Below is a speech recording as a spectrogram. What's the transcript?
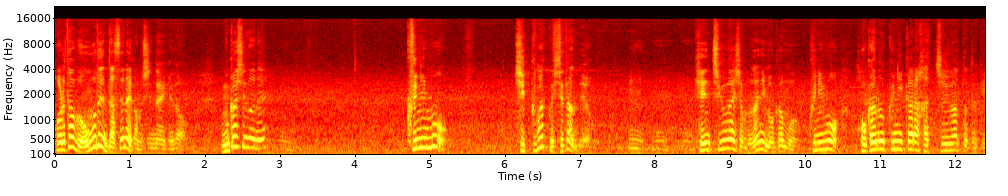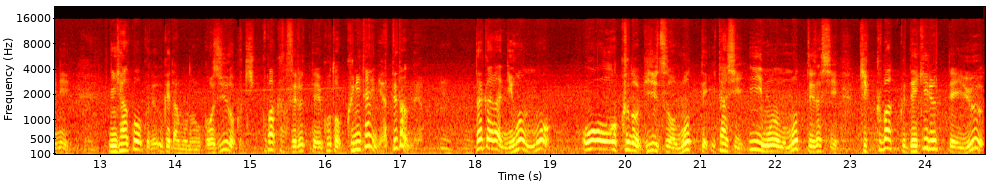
これ多分表に出せないかもしれないけど昔はね国もキックバックしてたんだよ。うんうんうん。建築会社も何もかも国も他の国から発注があった時に200億で受けたものを50億キックバックさせるっていうことを国単位でやってたんだよ。うんだから日本も多くの技術を持っていたしいいものも持っていたしキックバックできるっていう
